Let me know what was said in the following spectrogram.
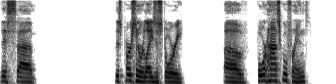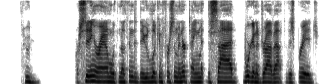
This uh, this person relays a story of four high school friends who are sitting around with nothing to do, looking for some entertainment. Decide we're going to drive out to this bridge.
